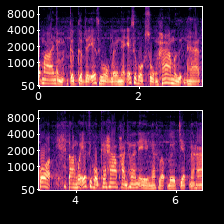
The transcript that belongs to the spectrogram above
ประมาณเกือบเกือบจะ F16 เลยเนี่ย F16 สูง 50,000นะฮะก็ต่ำกว่า F16 แค่ 5,000 เท่านั้นเองนะสำหรับเลอเจ็ตนะฮะ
